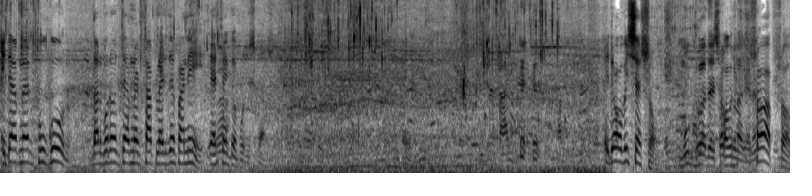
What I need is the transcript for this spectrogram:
এটা আপনার পুকুর তারপরে হচ্ছে আপনার সাপ্লাইয়ের যে পানি এর চাইতে পরিষ্কার। এটা অবিশ্বাস্য। হয়ে যায় সব সব সব।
